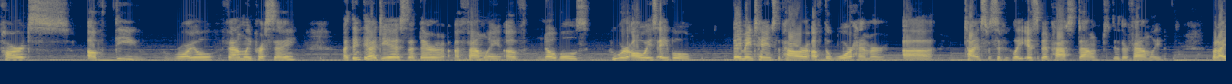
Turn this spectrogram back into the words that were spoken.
parts of the royal family per se. I think the idea is that they're a family of nobles who were always able. They maintained the power of the Warhammer uh, time specifically. It's been passed down through their family, but I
